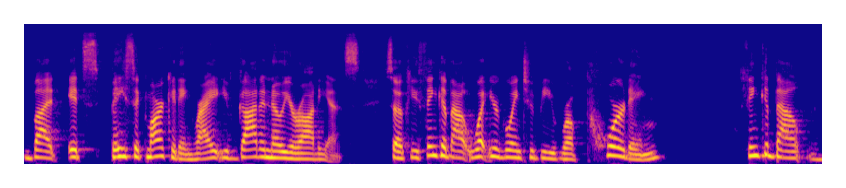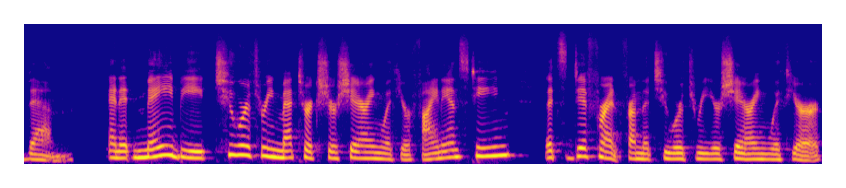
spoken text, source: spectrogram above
but it's basic marketing, right? You've got to know your audience. So if you think about what you're going to be reporting, think about them. And it may be two or three metrics you're sharing with your finance team that's different from the two or three you're sharing with your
